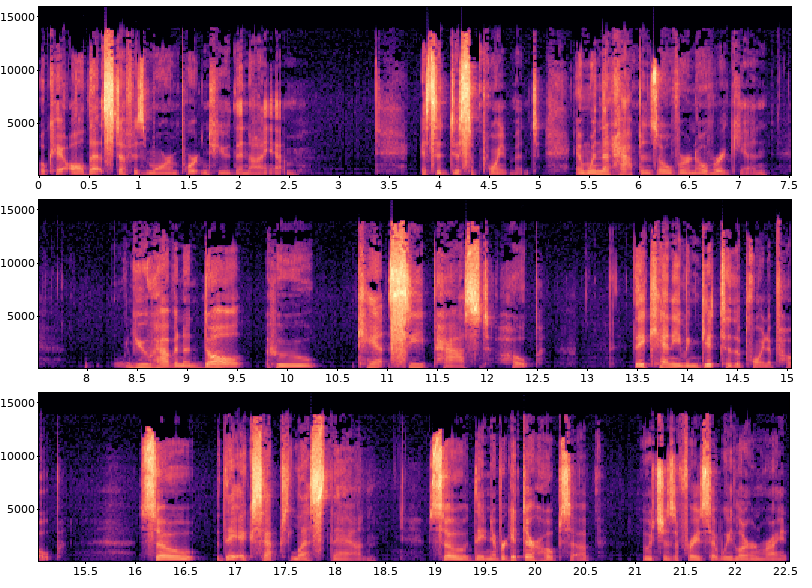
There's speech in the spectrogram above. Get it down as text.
"Okay, all that stuff is more important to you than I am." It's a disappointment. And when that happens over and over again, you have an adult who can't see past hope. They can't even get to the point of hope. So they accept less than. So they never get their hopes up, which is a phrase that we learn, right?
